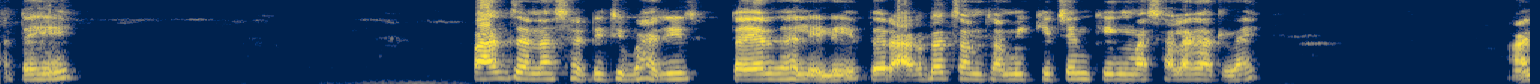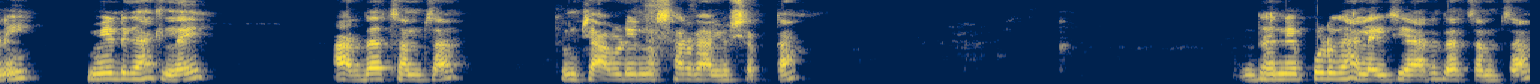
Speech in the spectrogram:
आता हे पाच जणांसाठीची भाजी तयार झालेली तर अर्धा चमचा मी किचन किंग मसाला घातलाय. आणि मीठ घातलंय. अर्धा चमचा तुमच्या आवडीनुसार घालू शकता. धनेपूड घालायची अर्धा चमचा.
